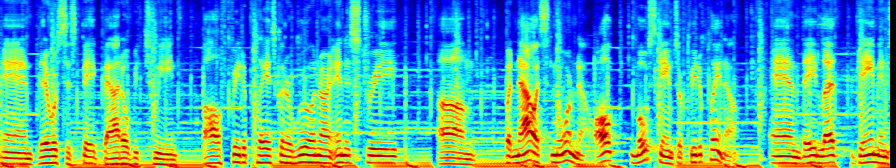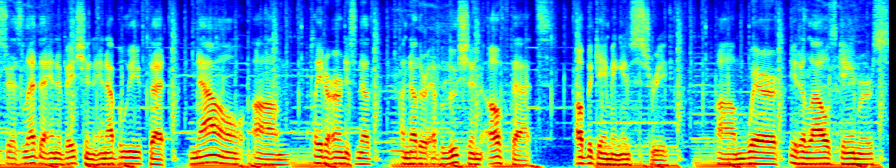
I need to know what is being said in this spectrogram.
And there was this big battle between, oh, free to play is going to ruin our industry. Um, but now it's norm now. All most games are free to play now, and they led the game industry has led that innovation. And I believe that now um, play to earn is not another evolution of that of the gaming industry, um, where it allows gamers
